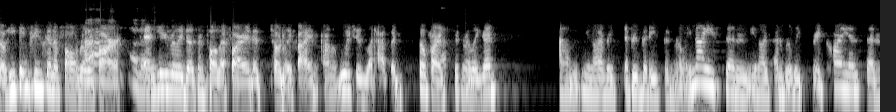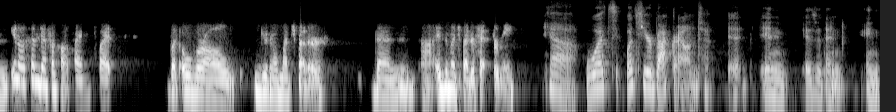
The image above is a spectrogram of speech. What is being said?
So he thinks he's going to fall really ah, far and he really doesn't fall that far and it's totally fine, uh, which is what happened. So far, it's been really good um, you know, every everybody's been really nice, and you know, I've had really great clients, and you know, some difficult times, but but overall, you know, much better than uh, is a much better fit for me. Yeah. What's what's your background in? Is it in in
